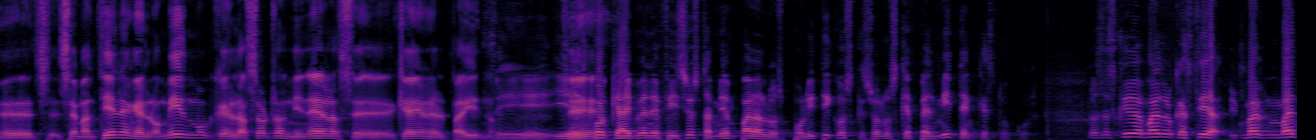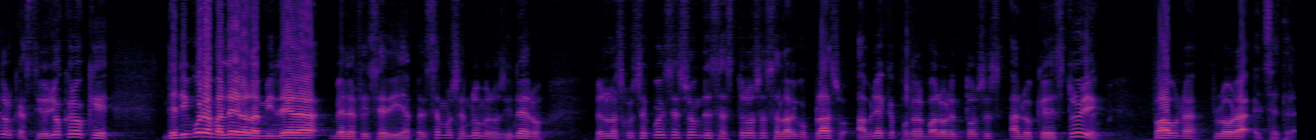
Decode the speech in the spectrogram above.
Eh, se, se mantienen en lo mismo que las otras mineras eh, que hay en el país, ¿no? Sí, y Sí. es porque hay beneficios también para los políticos que son los que permiten que esto ocurra. Nos escribe Maynor Castillo, Maynor Castillo, yo creo que de ninguna manera la minera beneficiaría. Pensemos en números, dinero, pero las consecuencias son desastrosas a largo plazo. Habría que poner valor entonces a lo que destruyen, fauna, flora, etcétera.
